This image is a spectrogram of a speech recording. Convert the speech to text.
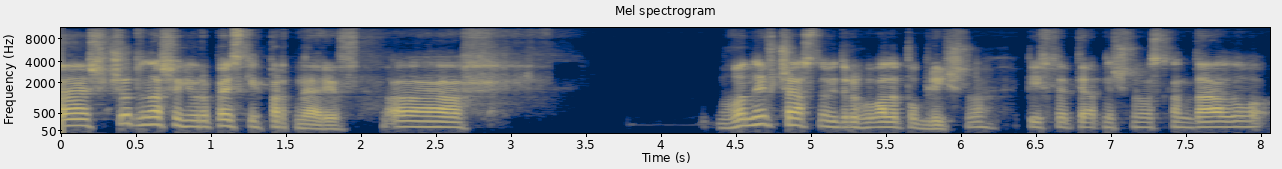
Е, Щодо наших європейських партнерів, е, вони вчасно відреагували публічно після п'ятничного скандалу.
